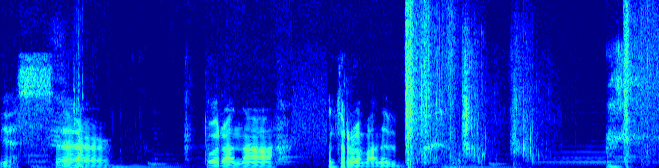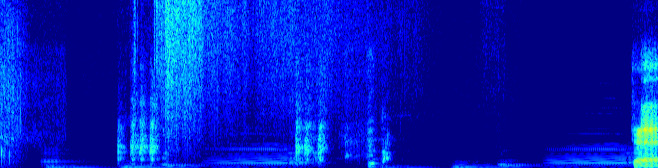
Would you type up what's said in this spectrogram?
Yes, sir. Pora na kontrolowany wybuch. Te.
